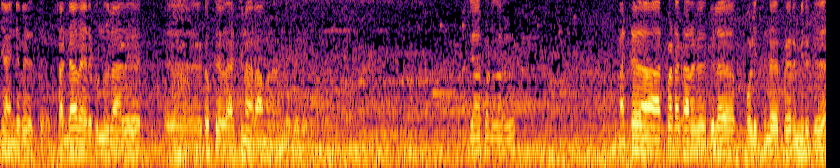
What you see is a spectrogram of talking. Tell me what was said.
ஏன் இந்த பேர் சண்டாதா இருக்கு முதலாவது டாக்டர் அர்ச்சனா ராமன் என்ற பேர். மற்ற ஆர்ப்பாட்டக்காரர்கள்? மற்ற ஆர்ப்பாட்டக்காரர்களை போலீஸின் பேரும் இருக்கு.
